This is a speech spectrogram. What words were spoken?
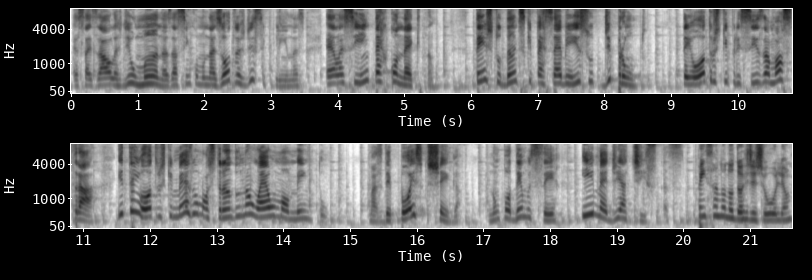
essas aulas de humanas, assim como nas outras disciplinas, elas se interconectam. Tem estudantes que percebem isso de pronto. Tem outros que precisa mostrar. E tem outros que mesmo mostrando não é o momento. Mas depois chega. Não podemos ser imediatistas. Pensando no 2 de julho,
